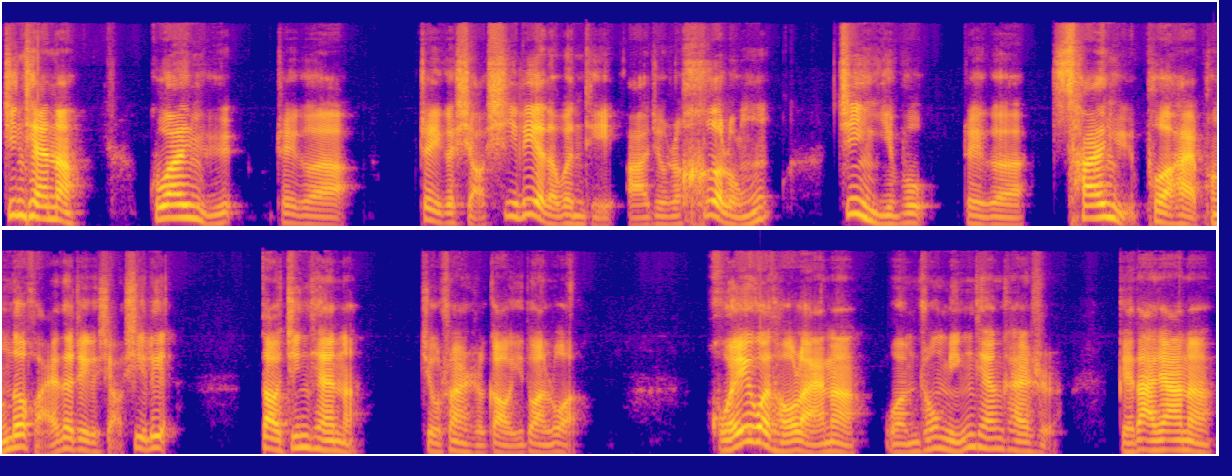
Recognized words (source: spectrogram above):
今天呢。关于这个这个小系列的问题啊，就是贺龙进一步这个参与迫害彭德怀的这个小系列，到今天呢，就算是告一段落了。回过头来呢，我们从明天开始给大家呢，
